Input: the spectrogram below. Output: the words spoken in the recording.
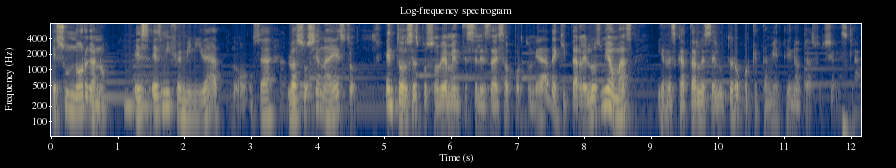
es un órgano, es, es mi feminidad, ¿no? O sea, lo asocian a esto. Entonces, pues obviamente se les da esa oportunidad de quitarle los miomas y rescatarles el útero porque también tiene otras funciones, claro.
